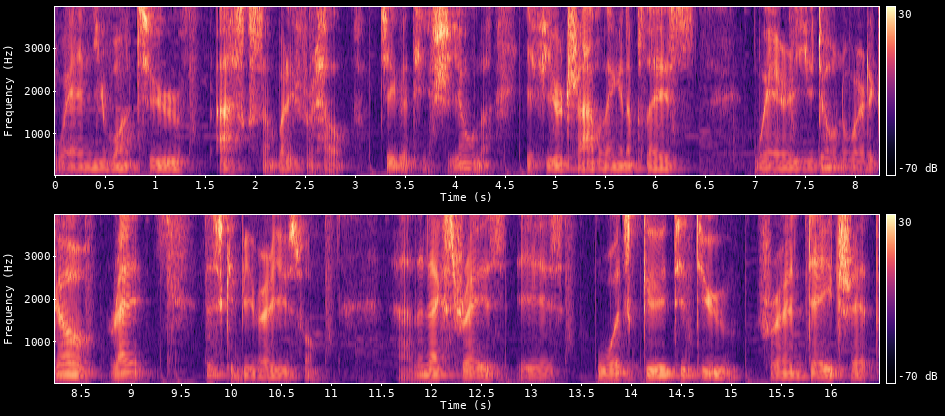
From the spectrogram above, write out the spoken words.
when you want to ask somebody for help 这个挺实用的 if you're traveling in a place where you don't know where to go right this could be very useful. Uh, the next phrase is What's good to do for a day trip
